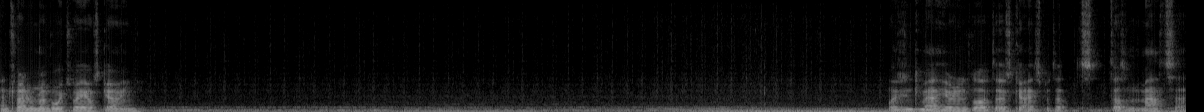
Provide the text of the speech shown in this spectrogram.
And try and remember which way I was going. I didn't come out here and blow those guys, but that doesn't matter.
